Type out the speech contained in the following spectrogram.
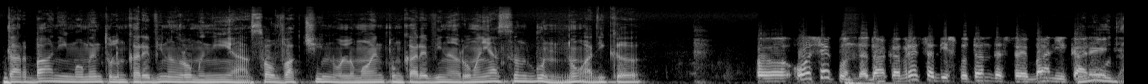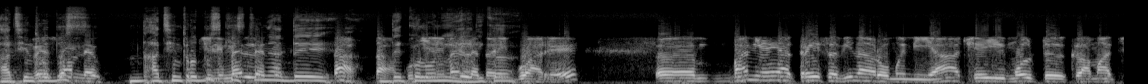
dar banii în momentul în care vin în România sau vaccinul în momentul în care vin în România sunt buni, nu? Adică Uh, o secundă, dacă vreți să discutăm despre banii care... nu, ați introdus, Vezi, Doamne, ați introdus ghilimele chestiunea de, da, da, de cu colonie, ghilimele de adică rigoare, uh, banii ăia trebuie să vină în România, cei mult uh, clamați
